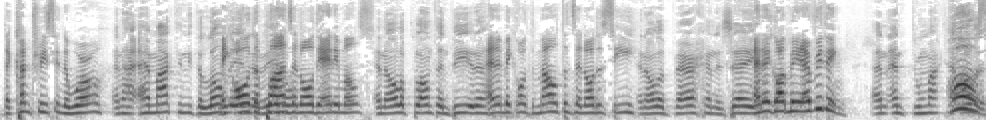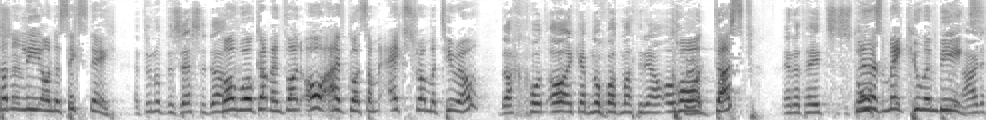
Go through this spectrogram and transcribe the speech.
the countries in the world, En hij, hij maakte niet de landen make all in the de plants and wereld. all the animals, En alle planten en dieren. and then make all the mountains and all the sea. En alle bergen en de zee. And then God made everything. En, en toen maakte hij Oh, alles. suddenly on the sixth day, En toen op de zesde dag God woke up and thought, oh, I've got some extra material dacht God, oh, ik heb nog wat materiaal over. called dust. En dat heet Let stof, us make human beings. aarde.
